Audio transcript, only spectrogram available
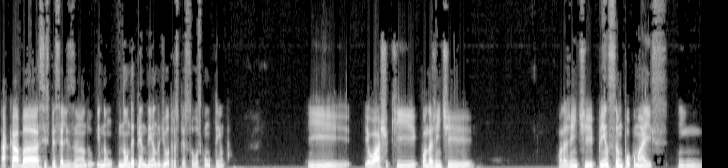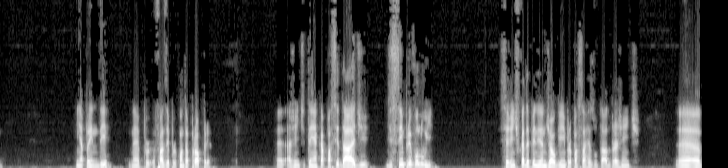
acaba se especializando e não, não dependendo de outras pessoas com o tempo. E eu acho que quando a gente quando a gente pensa um pouco mais em, em aprender, né, por fazer por conta própria, é, a gente tem a capacidade de sempre evoluir. Se a gente ficar dependendo de alguém para passar resultado para a gente, é,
